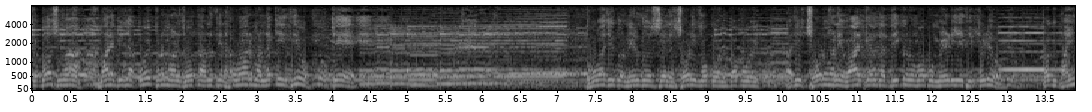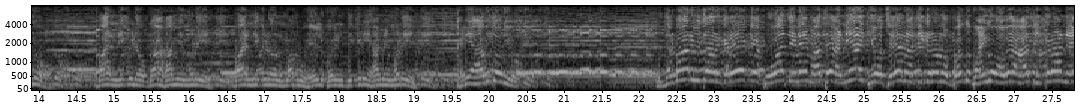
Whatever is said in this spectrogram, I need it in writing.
કે બસમાં મારે બીજા કોઈ પ્રમાણ જોતા નથી હવારમાં નક્કી થયું કે ભુવાજી તો નિર્દોષ છે ને છોડી મૂકો અને બાપુ હજી છોડવાની વાત કરતા દીકરો બાપુ મેળીએથી પીડ્યો, પગ ભાંગ્યો, બહાર નીકળ્યો, ગા હામી મળી, બહાર નીકળ્યો બાપુ હેલ ભરીને દીકરી હામી મળી. ઘરે આવતો રહ્યો. દરબાર વિચાર કરે કે ભુવાજીને માથે અન્યાય થયો છે અને દીકરાનો પગ ભાંગ્યો. હવે આ દીકરાને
